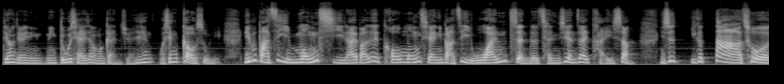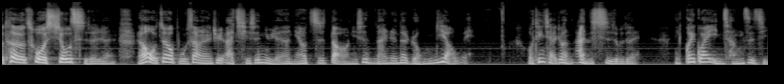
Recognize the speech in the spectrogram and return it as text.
弟兄姐妹，你你读起来像什么感觉？先我先告诉你，你不把自己蒙起来，把这头蒙起来，你把自己完整的呈现在台上，你是一个大错特错、羞耻的人。然后我最后补上一句：哎，其实女人啊，你要知道，你是男人的荣耀。哎，我听起来就很暗示，对不对？你乖乖隐藏自己，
